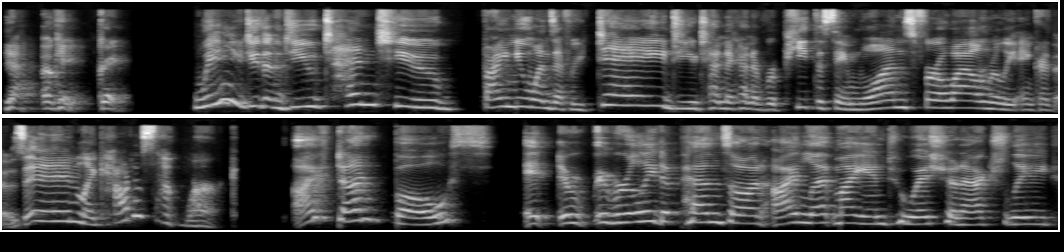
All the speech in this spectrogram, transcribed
Yeah. Okay, great. When you do them, do you tend to find new ones every day? Do you tend to kind of repeat the same ones for a while and really anchor those in? Like how does that work? I've done both. It, it, it really depends on I let my intuition actually,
